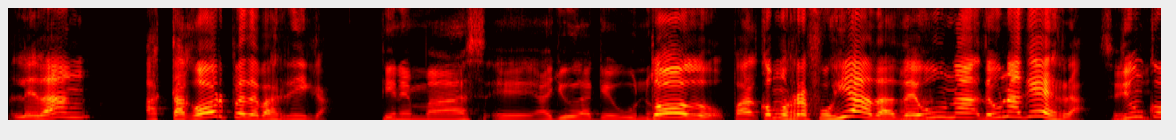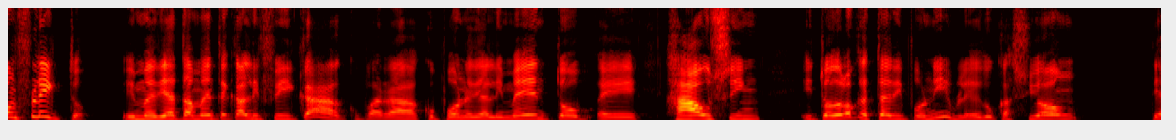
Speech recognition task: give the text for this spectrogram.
Le dan hasta golpe de barriga. Tienen más eh, ayuda que uno. Todo, como refugiada de una, de una guerra, de un conflicto. Inmediatamente califica para cupones de alimentos, eh, housing y todo lo que esté disponible, educación, de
